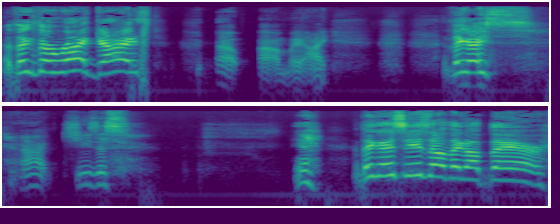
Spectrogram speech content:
I think they're right, guys. Oh, oh my eye. I think I, ah, Jesus. Yeah, I think I see something up there.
